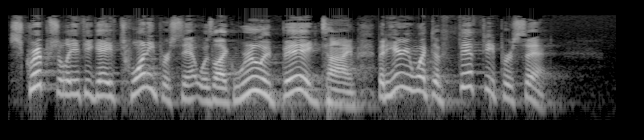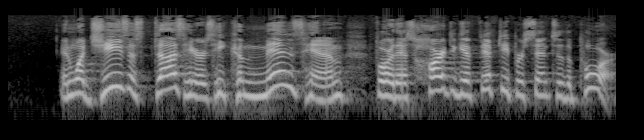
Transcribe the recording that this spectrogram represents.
scripturally, if he gave 20%, was like really big time. But here he went to 50%. And what Jesus does here is he commends him for this heart to give 50% to the poor.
